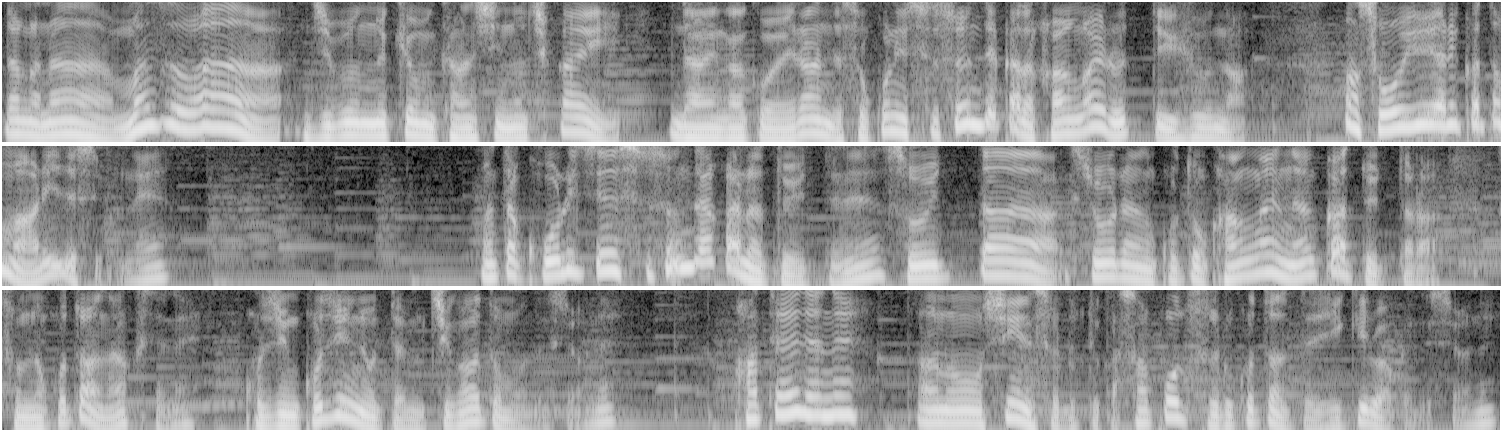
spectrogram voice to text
だから、まずは自分の興味関心の近い大学を選んで、そこに進んでから考えるっていう風な、まあそういうやり方もありですよね。また効率に進んだからといってねそういった将来のことを考えないかといったらそんなことはなくてね個人個人によっても違うと思うんですよね。家庭でねあの支援するというかサポートすることだってできるわけですよね。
